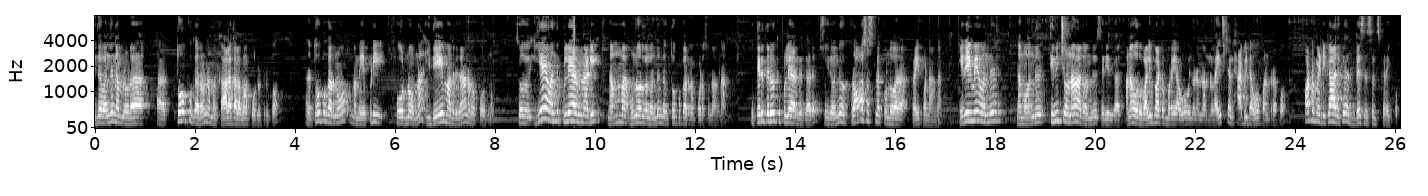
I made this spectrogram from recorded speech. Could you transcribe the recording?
இதை வந்து நம்மளோட தோப்புக்கரணம் தோப்புக்கரம் நம்ம காலகாலமாக போட்டுட்ருக்கோம். அந்த தோப்புக்கரணம் நம்ம எப்படி போடணும்னா இதே மாதிரி தான் நம்ம போடணும். ஸோ ஏன் வந்து பிள்ளையார் முன்னாடி நம்ம முன்னோர்கள் வந்து இந்த தோப்புக்கரணம் போட சொன்னாங்கன்னா தெரு தெருவுக்கு பிள்ளையார் இருக்காரு. ஸோ இதை வந்து ஒரு ப்ராசஸில் கொண்டு வர ட்ரை பண்ணாங்க. எதையுமே வந்து நம்ம வந்து திணிச்சோன்னா அது வந்து சரி இருக்காது. ஆனால் ஒரு வழிபாட்டு முறையாவோ இல்லை நம்ம லைஃப் ஸ்டைல் ஹேபிட்டாவோ பண்ணுறப்போ ஆட்டோமேட்டிக்காக அதுக்கு பெஸ்ட் ரிசல்ட்ஸ் கிடைக்கும்.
